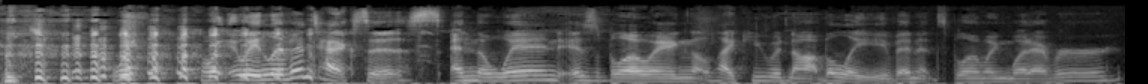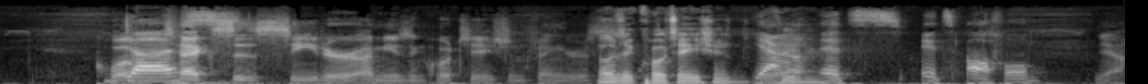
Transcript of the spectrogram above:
we, we live in Texas, and the wind is blowing like you would not believe, and it's blowing whatever. Quote Dust. Texas cedar. I'm using quotation fingers. what was it quotation? Yeah, Yeah. it's it's awful. Yeah.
